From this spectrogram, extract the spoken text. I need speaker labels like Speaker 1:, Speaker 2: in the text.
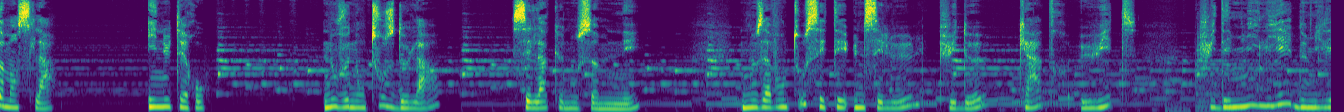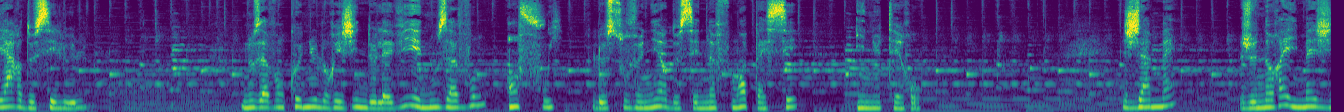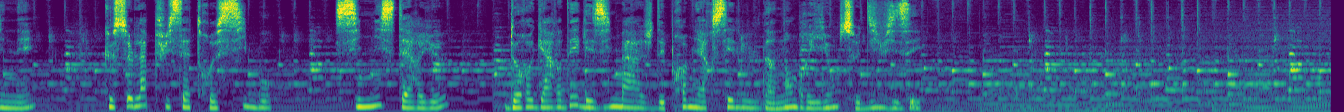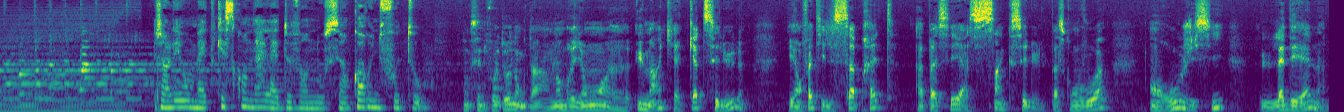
Speaker 1: commence là, in utero. Nous venons tous de là, c'est là que nous sommes nés. Nous avons tous été une cellule, puis deux, quatre, huit, puis des milliers de milliards de cellules. Nous avons connu l'origine de la vie et nous avons enfoui le souvenir de ces neuf mois passés in utero. Jamais je n'aurais imaginé que cela puisse être si beau, si mystérieux de regarder les images des premières cellules d'un embryon se diviser. Jean-Léon Maître, qu'est-ce qu'on a là devant nous? C'est encore une photo.
Speaker 2: C'est une photo donc d'un embryon euh, humain qui a quatre cellules et en fait il s'apprête à passer à cinq cellules parce qu'on voit en rouge ici l'ADN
